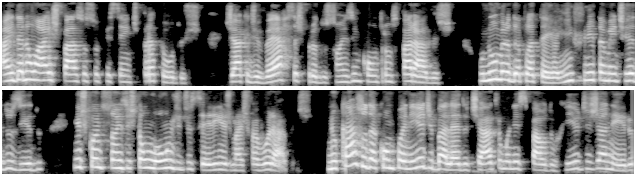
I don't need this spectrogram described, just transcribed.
ainda não há espaço suficiente para todos, já que diversas produções encontram-se paradas. O número da plateia é infinitamente reduzido e as condições estão longe de serem as mais favoráveis. No caso da Companhia de Balé do Teatro Municipal do Rio de Janeiro,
